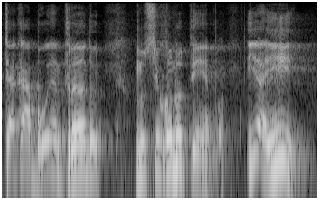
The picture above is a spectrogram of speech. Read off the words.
que acabou entrando no segundo tempo. E aí,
